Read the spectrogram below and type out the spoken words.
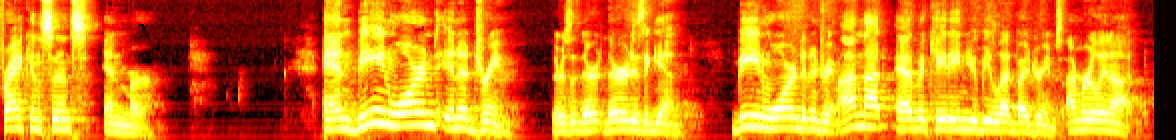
frankincense, and myrrh. And being warned in a dream, there's a, there, there it is again. Being warned in a dream. I'm not advocating you be led by dreams. I'm really not.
